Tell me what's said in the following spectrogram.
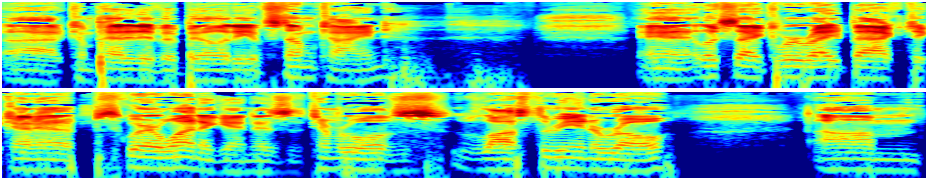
uh, competitive ability of some kind. And it looks like we're right back to kind of square one again, as the Timberwolves lost three in a row. Um,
